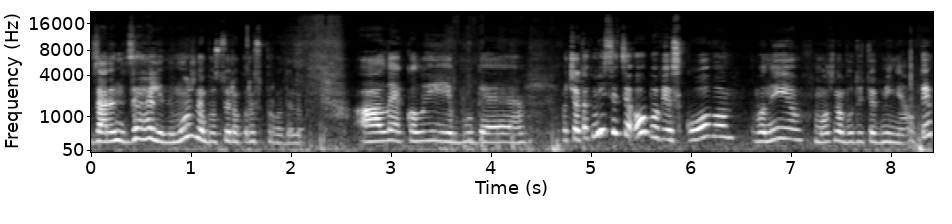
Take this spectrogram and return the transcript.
зараз взагалі не можна, бо 40 розпродано. Але коли буде початок місяця, обов'язково вони можна будуть обміняти.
